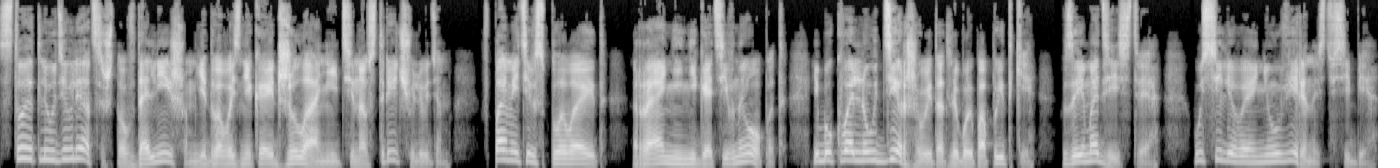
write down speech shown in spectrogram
Стоит ли удивляться, что в дальнейшем едва возникает желание идти навстречу людям, в памяти всплывает ранний негативный опыт и буквально удерживает от любой попытки взаимодействия, усиливая неуверенность в себе.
